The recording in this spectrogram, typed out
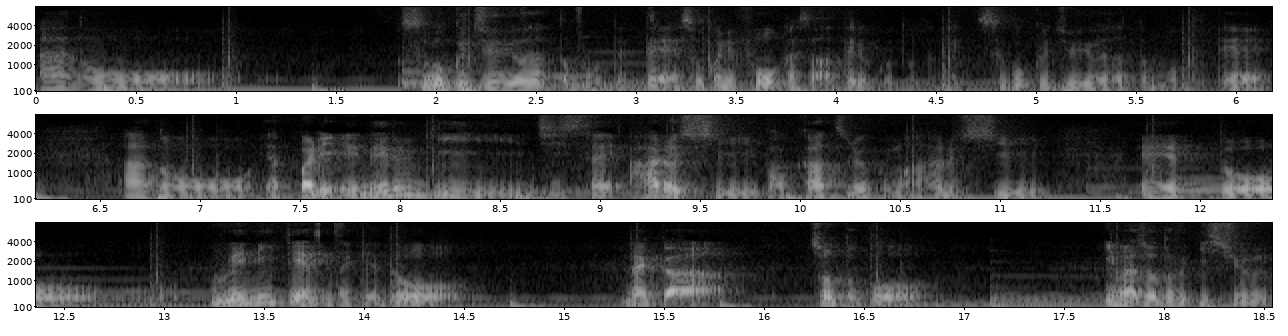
あのすごく重要だと思っててそこにフォーカスを当てることがねすごく重要だと思っててあのやっぱりエネルギー実際あるし爆発力もあるしえ、っと上見てんだけどなんかちょっとこう今ちょっと一瞬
